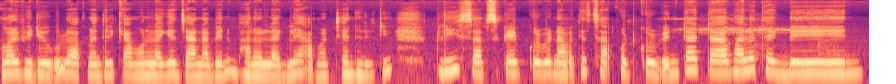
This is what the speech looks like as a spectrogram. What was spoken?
আমার ভিডিওগুলো আপনাদের কেমন লাগে জানাবেন, ভালো লাগলে আমার চ্যানেলটি প্লিজ সাবস্ক্রাইব করবেন, আমাকে সাপোর্ট করবেন। টাটা, ভালো থাকবেন।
